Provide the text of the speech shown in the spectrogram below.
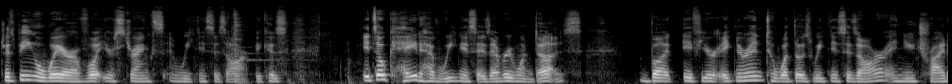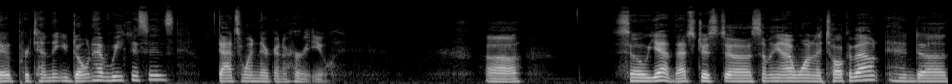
just being aware of what your strengths and weaknesses are because it's okay to have weaknesses everyone does. But if you're ignorant to what those weaknesses are and you try to pretend that you don't have weaknesses that's when they're going to hurt you. Uh, so yeah that's just uh, something i wanted to talk about and uh,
